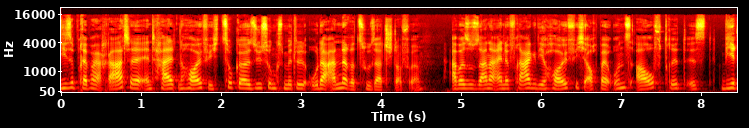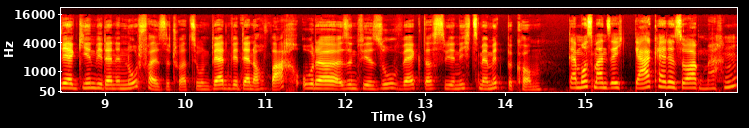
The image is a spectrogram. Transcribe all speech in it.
Diese Präparate enthalten häufig Zucker, Süßungsmittel oder andere Zusatzstoffe. Aber Susanne, eine Frage, die häufig auch bei uns auftritt, ist, wie reagieren wir denn in Notfallsituationen? Werden wir dennoch wach oder sind wir so weg, dass wir nichts mehr mitbekommen? Da muss man sich gar keine Sorgen machen.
